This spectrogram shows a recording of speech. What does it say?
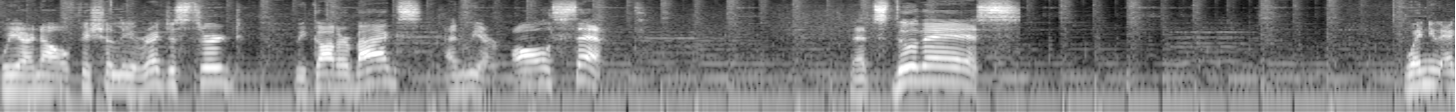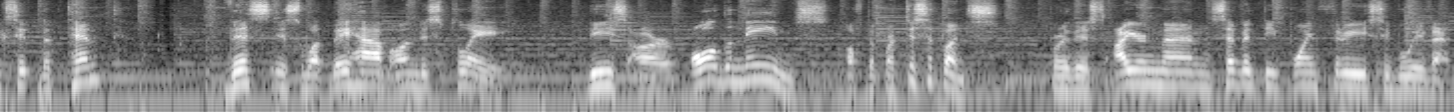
We are now officially registered. We got our bags and we are all set. Let's do this! When you exit the tent, this is what they have on display. These are all the names of the participants for this Ironman 70.3 Cebu event.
